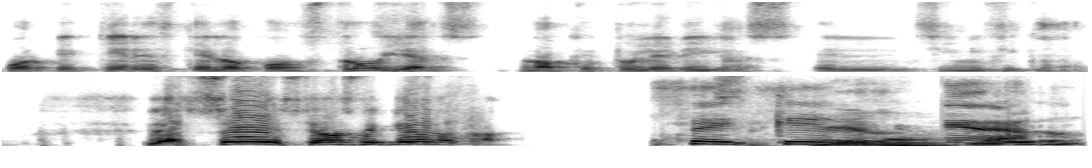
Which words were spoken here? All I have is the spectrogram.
porque quieres que lo construyas, no que tú le digas el significado. La C, ¿se se queda? Se Se queda. Queda.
